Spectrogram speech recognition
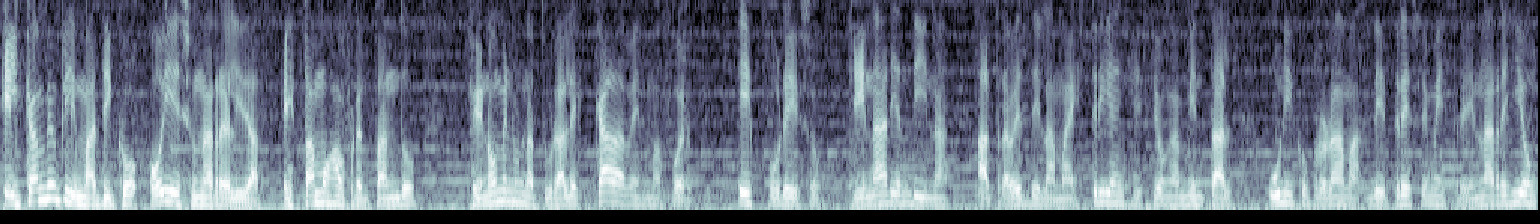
El cambio climático hoy es una realidad. Estamos enfrentando fenómenos naturales cada vez más fuertes Es por eso que en Área Andina, a través de la Maestría en Gestión Ambiental, único programa de tres semestres en la región,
